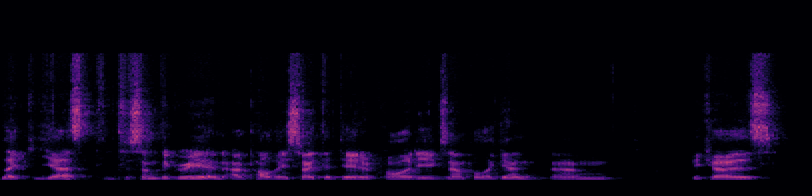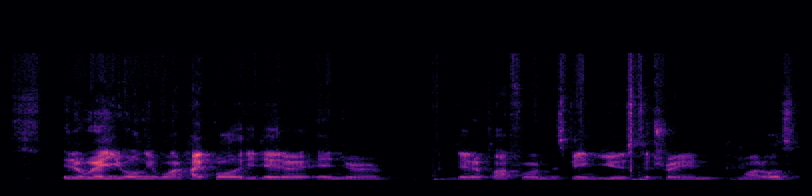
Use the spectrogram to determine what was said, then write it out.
like yes, to some degree, and I'd probably cite the data quality example again, um, because in a way, you only want high quality data in your data platform that's being used to train mm-hmm. models,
